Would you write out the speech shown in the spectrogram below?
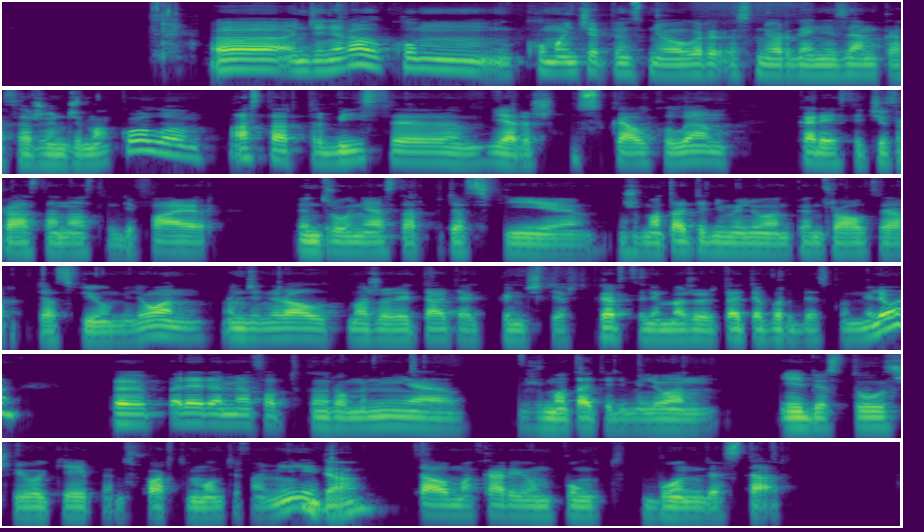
Uh, în general, cum, cum începem să ne, să ne organizăm ca să ajungem acolo, asta ar trebui să, iarăși, să calculăm care este cifra asta noastră de FIRE. Pentru unii asta ar putea să fie jumătate de milion, pentru alții ar putea să fie un milion. În general, majoritatea, când citești cărțile, majoritatea vorbesc un milion. Pe părerea mea, faptul că în România jumătate de milion e destul și e ok pentru foarte multe familii, da. sau măcar e un punct bun de start.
